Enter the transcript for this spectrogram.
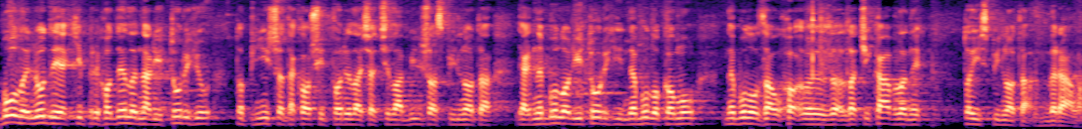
були люди, які приходили на літургію, то пізніше також і творилася ціла більша спільнота. Як не було літургії, не було кому, не було заохо- за- зацікавлених, то і спільнота вбирала.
